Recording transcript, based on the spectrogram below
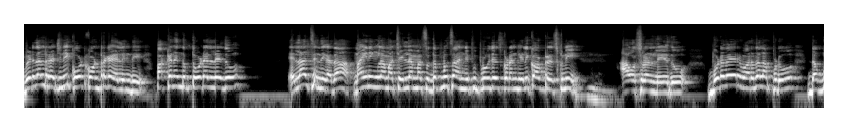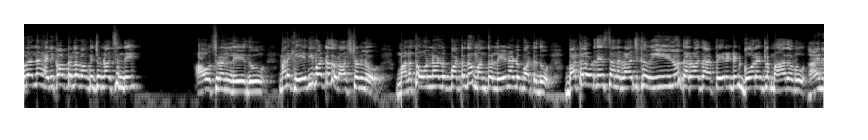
విడుదల రజని కోర్టుకు ఒంటరిగా వెళ్ళింది. పక్కన ఎందుకు తోడెళ్ళలేదు? వెళ్ళాల్సింది కదా. మైనింగ్లో మా చెల్లెమ్మ శుద్ధపూస అని చెప్పి ప్రూవ్ చేసుకోవడానికి హెలికాప్టర్ వేసుకుని అవసరం లేదు. బుడవేరు వరదలప్పుడు డబ్బులన్నా హెలికాప్టర్లో పంపించి ఉండాల్సింది. అవసరం లేదు. మనకి ఏది పట్టదు రాష్ట్రంలో? మనతో ఉన్నవాళ్ళు పట్టదు మనతో లేనాళ్ళు పట్టదు. బట్టలు ఉడదీస్తాను రాజకీయ వీళ్ళు తర్వాత పేరేంటంటే గోరంట్ల మాధవ్. ఆయన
